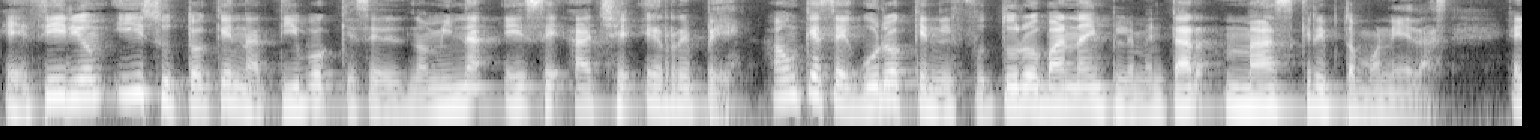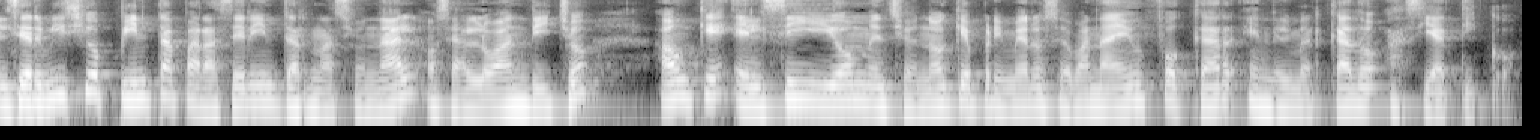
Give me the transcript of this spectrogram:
Ethereum y su token nativo que se denomina SHRP, aunque seguro que en el futuro van a implementar más criptomonedas. El servicio pinta para ser internacional, o sea, lo han dicho, aunque el CEO mencionó que primero se van a enfocar en el mercado asiático.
